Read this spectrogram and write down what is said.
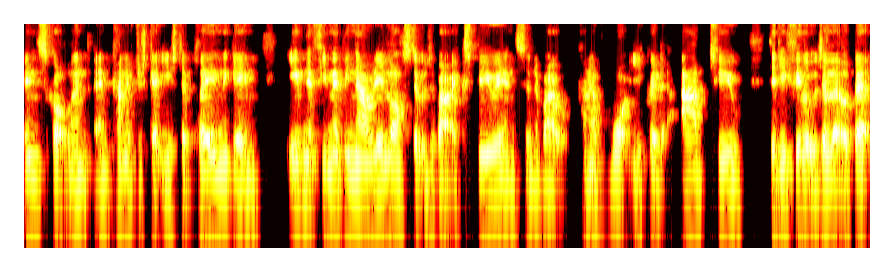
in Scotland and kind of just get used to playing the game? Even if you maybe narrowly lost, it was about experience and about kind of what you could add to. Did you feel it was a little bit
